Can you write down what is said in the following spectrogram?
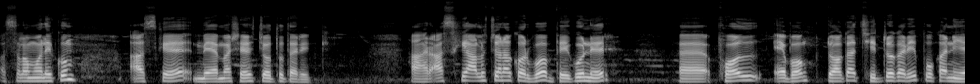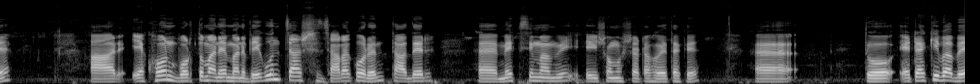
আসসালামু আলাইকুম। আজকে মে মাসের চোদ্দ তারিখ। আর আজকে আলোচনা করব বেগুনের ফল এবং ডগা ছিদ্রকারী পোকা নিয়ে। আর এখন বর্তমানে মানে বেগুন চাষ যারা করেন, তাদের ম্যাক্সিমামই এই সমস্যাটা হয়ে থাকে। তো এটা কীভাবে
